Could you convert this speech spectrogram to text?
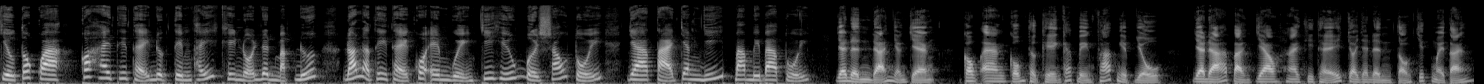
chiều tối qua, có hai thi thể được tìm thấy khi nổi lên mặt nước. Đó là thi thể của em Nguyễn Chí Hiếu, 16 tuổi, và Tạ Chăn Dí, 33 tuổi. Gia đình đã nhận dạng, công an cũng thực hiện các biện pháp nghiệp vụ và đã bàn giao hai thi thể cho gia đình tổ chức mai táng.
